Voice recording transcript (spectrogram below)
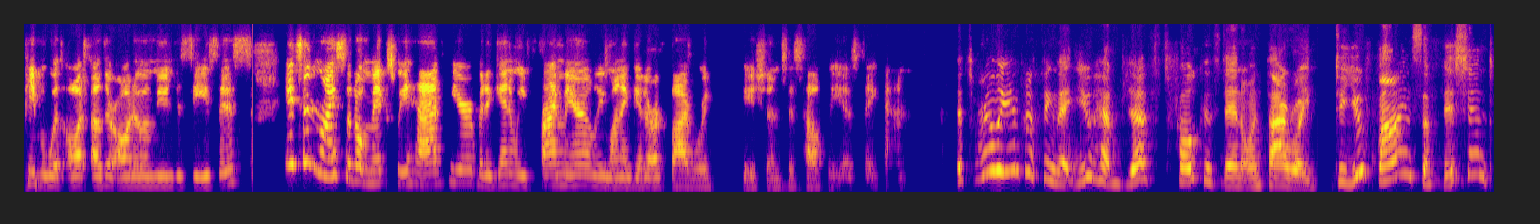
people with other autoimmune diseases. It's a nice little mix we have here, but again, we primarily want to get our thyroid patients as healthy as they can. It's really interesting that you have just focused in on thyroid. Do you find sufficient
